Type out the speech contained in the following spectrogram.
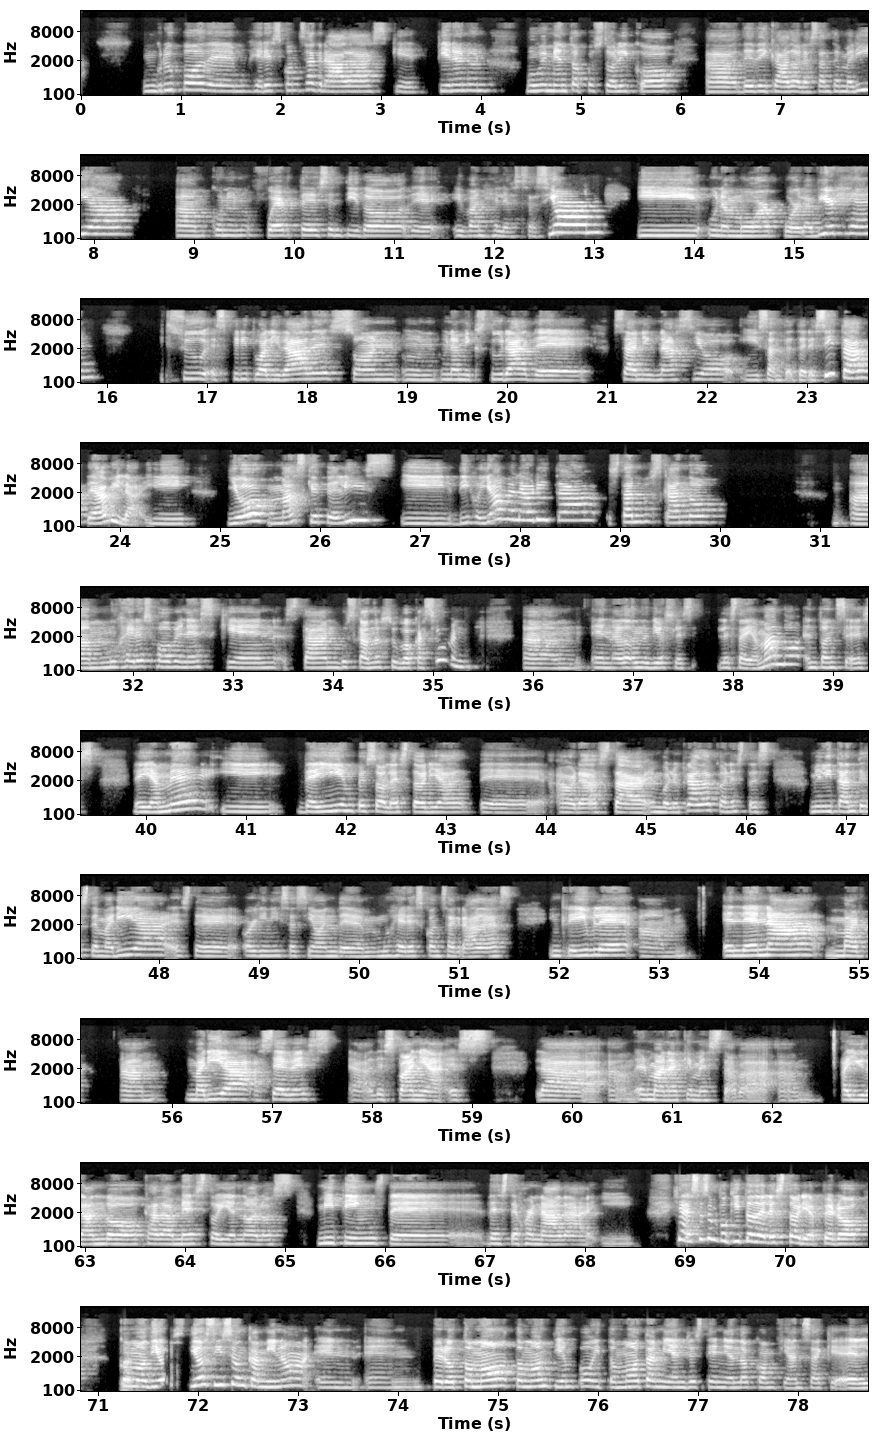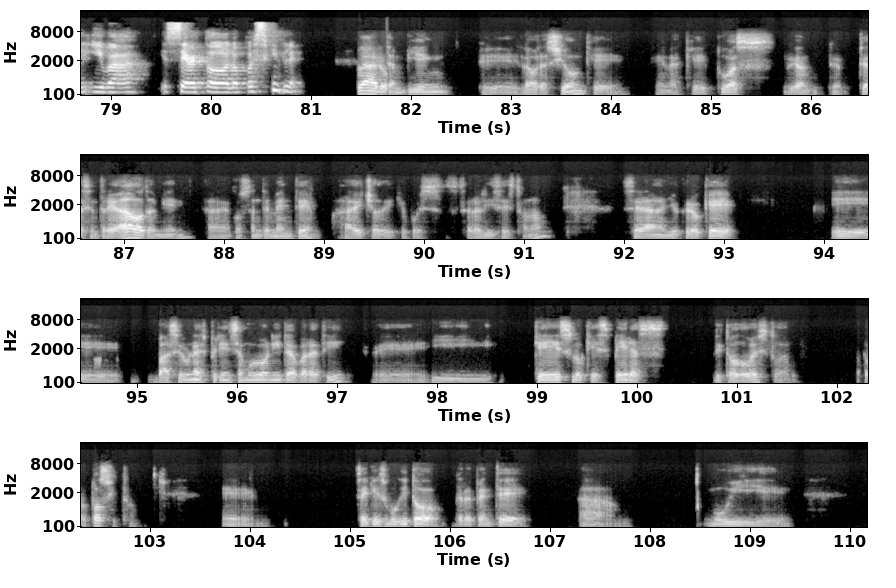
un grupo de mujeres consagradas que tienen un movimiento apostólico uh, dedicado a la Santa María, con un fuerte sentido de evangelización y un amor por la Virgen. Y sus espiritualidades son una mixtura de San Ignacio y Santa Teresita de Ávila. Y yo más que feliz y dijo, llámale ahorita, están buscando mujeres jóvenes que están buscando su vocación en a donde Dios les, les está llamando. Entonces le llamé y de ahí empezó la historia de ahora estar involucrada con estos militantes de María, esta organización de mujeres consagradas increíble. Elena María Aceves uh, de España es la hermana que me estaba ayudando cada mes, estoy yendo a los meetings de, de esta jornada y ya, eso es un poquito de la historia, pero como Dios, Dios hizo un camino, en, en, pero tomó, tomó un tiempo y tomó también just teniendo confianza que Él iba a hacer todo lo posible. Claro, también eh, la oración que, en la que tú has, te has entregado también uh, constantemente ha hecho de que pues se realice esto, ¿no? O sea, yo creo que eh, va a ser una experiencia muy bonita para ti eh, y qué es lo que esperas de todo esto a, a propósito. Eh, sé que es un poquito de repente uh, muy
